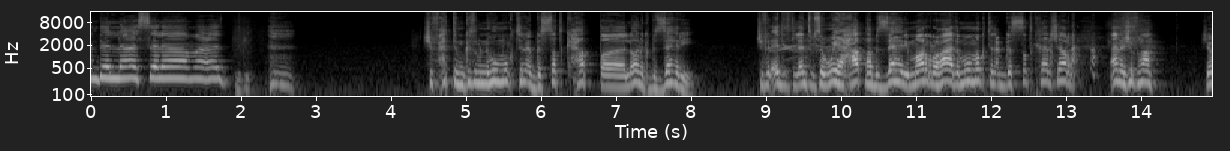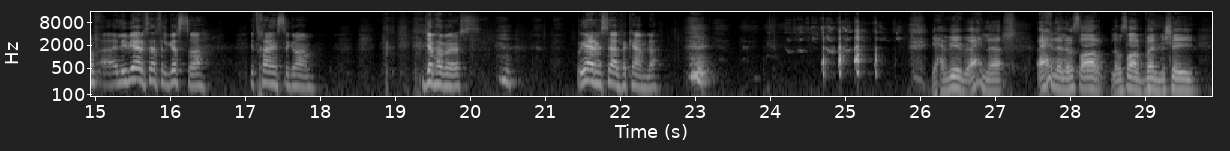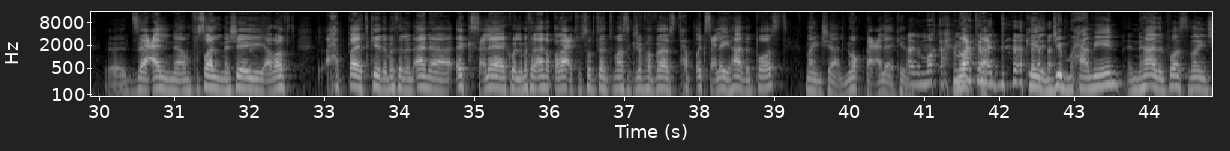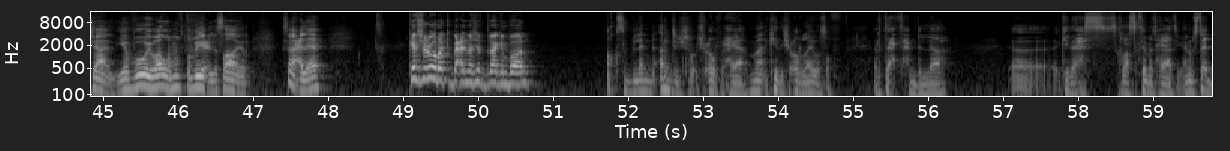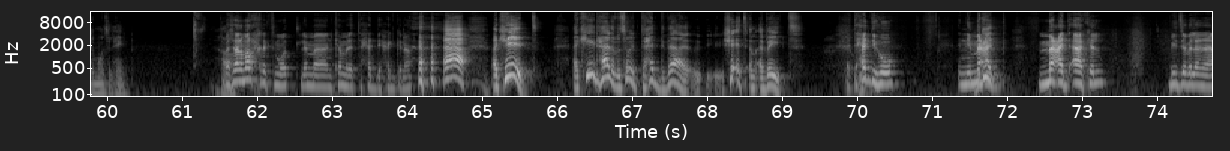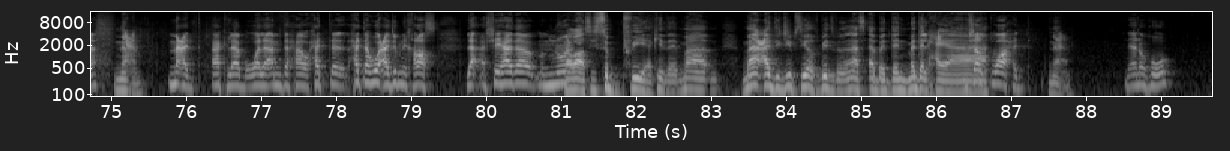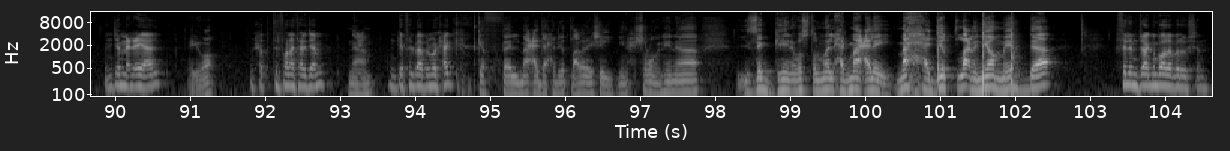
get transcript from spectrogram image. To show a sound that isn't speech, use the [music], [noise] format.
الحمد لله السلامة عد. شوف حتى من كثر إنه هو مقتنع بقصتك حط لونك بالزهري. شوف الإديت اللي أنت مسويها حاطها بالزهري مرة هذا مو مقتنع بقصتك خير شر. أنا شوف ها. شوف. آه، اللي بيعرف سالفة القصة يدخل على إنستغرام. جابها فيرس ويعرف السالفة كاملة. يا حبيبي إحنا إحنا لو صار لو صار بيننا شيء تزعلنا انفصلنا شيء عرفت؟ حطيت كذا مثلا أنا X عليك ولا مثلا أنا طلعت وصرت أنت ماسك جبهة first تحط X علي هذا ال post ما ينشال نوقع عليه كذا. هذا موقع. معتمد. [laughs] كذا نجيب محامين إن هذا ال post ما ينشال. يا أبوي والله مو طبيعي اللي صاير. اسمع عليه. كيف شعورك بعد ما شفت دراجون بول؟ أقسم بالله ان أرجل شعور- شعور في الحياة ما كذا شعور لا يوصف. ارتحت الحمد لله. آه كذا أحس خلاص اكتملت حياتي. أنا مستعد أموت الحين. بس أنا ما راح اخليك تموت لما نكمل التحدي حقنا. [laughs] أكيد. أكيد هذا بسوي التحدي ذا. شئت أم أبيت. التحدي هو إني ما عاد ما عاد آكل بيتزا بالاناناس نعم. ما عاد آكله ولا أمدحه وحتى حتى هو عاجبني خلاص. لا الشيء هذا ممنوع. خلاص يسب فيها كذا. ما ما عاد يجيب سيرة بيتزا بالناس ابدا مدى الحياة. بشرط واحد. نعم. اني أنا وهو نجمع العيال. أيوه. ونحط التلفونات على جنب. نعم. نقفل باب الملحق. تقفل ما عاد أحد يطلع ولا شيء. ينحشرون هنا يزق هنا وسط الملحق ما علي ما حد يطلع من يوم ما يبدأ. فيلم Dragon Ball Evolution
